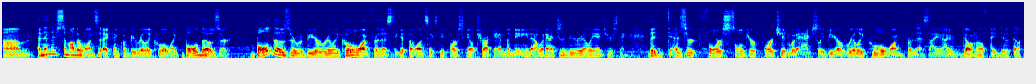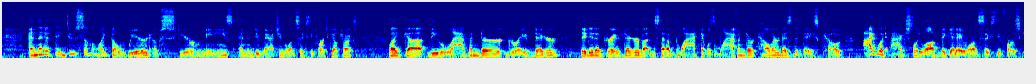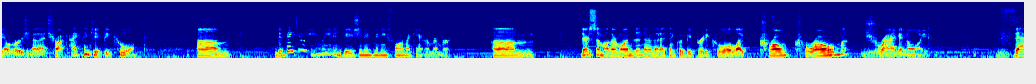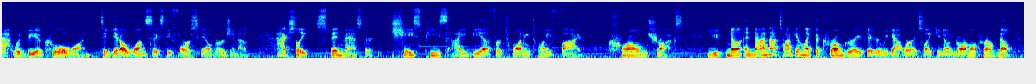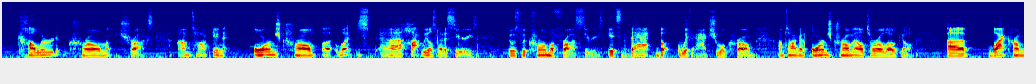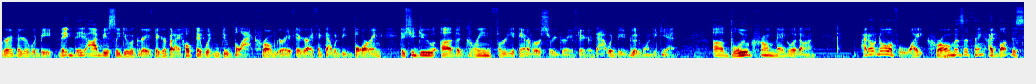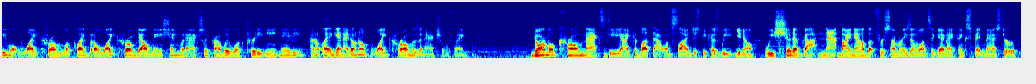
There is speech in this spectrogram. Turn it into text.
Um, and then there's some other ones that I think would be really cool, like Bulldozer. Bulldozer would be a really cool one for this to get the 164 scale truck and the mini. That would actually be really interesting. The Desert Force Soldier Fortune would actually be a really cool one for this. I, I don't know if they do it though. And then if they do something like the weird, obscure minis and then do matching 164 scale trucks, like uh, the Lavender Gravedigger, they did a Gravedigger, but instead of black, it was lavender colored as the base coat. I would actually love to get a 164 scale version of that truck. I think it'd be cool. Um, did they do Alien Invasion in mini form? I can't remember. Um, there's some other ones in there that I think would be pretty cool, like Chrome Chrome Dragonoid. That would be a cool one to get a 164 scale version of. Actually, Spin Master, chase piece idea for 2025. Chrome trucks. You know, and I'm not talking like the chrome gravedigger we got where it's like, you know, normal chrome. No, colored chrome trucks. I'm talking orange chrome. Uh, what uh, Hot Wheels had a series. It was the Chroma Frost series. It's that, but with actual chrome. I'm talking orange chrome El Toro Loco. Uh, black chrome gravedigger would be they, would obviously do a gravedigger but i hope they wouldn't do black chrome gravedigger. I think that would be boring. They should do uh, the green 30th anniversary gravedigger. That would be a good one to get. Uh, blue chrome megalodon. I don't know if white chrome is a thing. I'd love to see what white chrome looked like but a white chrome dalmatian would actually probably look pretty neat maybe. I don't like again i don't know if white chrome is an actual thing Normal Chrome Max D, I could let that one slide just because we, you know, we should have gotten that by now, but for some reason, once again, I think Spin Master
